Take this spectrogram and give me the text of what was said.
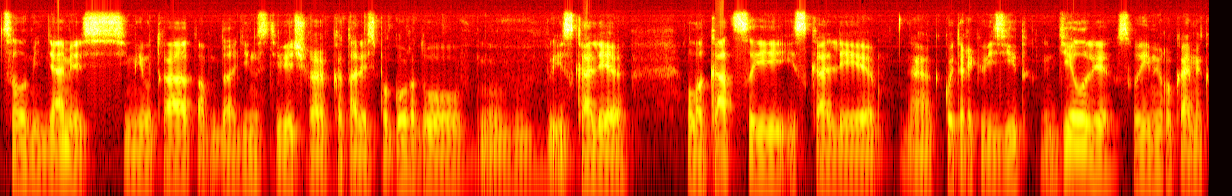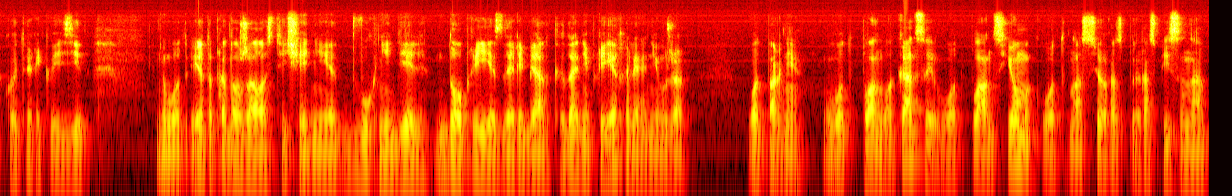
целыми днями с 7 утра там, до 11 вечера катались по городу, искали локации, искали э, какой-то реквизит, делали своими руками какой-то реквизит. Вот, и это продолжалось в течение двух недель до приезда ребят. Когда они приехали, они уже, вот парни, вот план локации, вот план съемок, вот у нас все расписано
